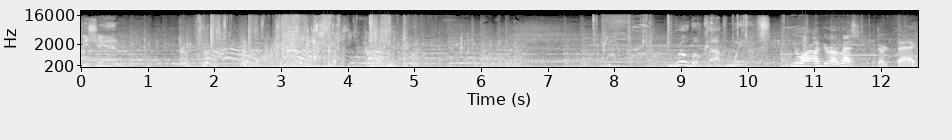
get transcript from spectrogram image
Finish him! Robocop wins. You are under arrest, dirtbag.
